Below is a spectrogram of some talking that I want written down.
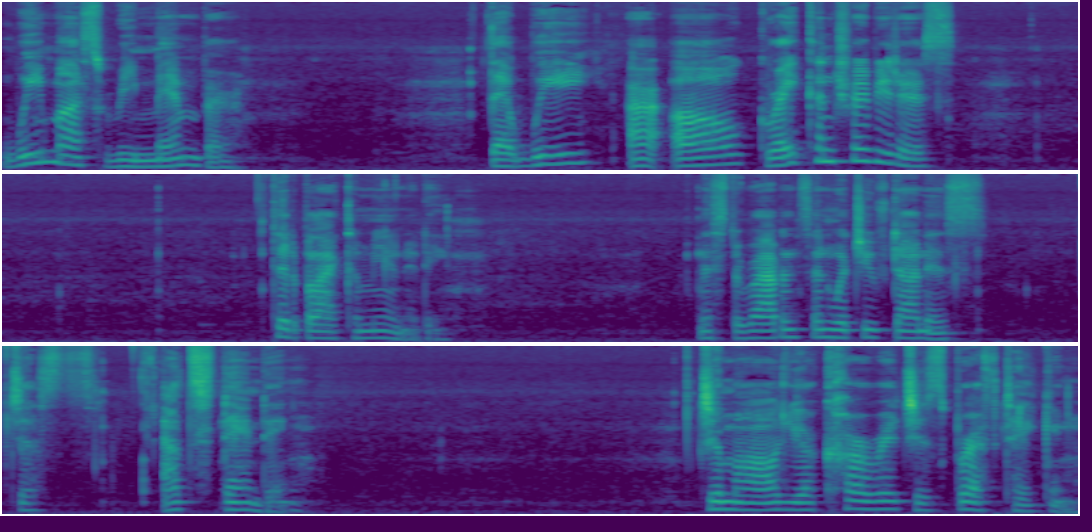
we must remember that we are all great contributors to the black community. Mr. Robinson, what you've done is just outstanding. Jamal, your courage is breathtaking.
